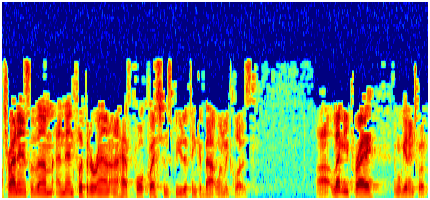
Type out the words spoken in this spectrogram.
I'll try and answer them and then flip it around, and I have four questions for you to think about when we close. Uh, let me pray, and we'll get into it.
